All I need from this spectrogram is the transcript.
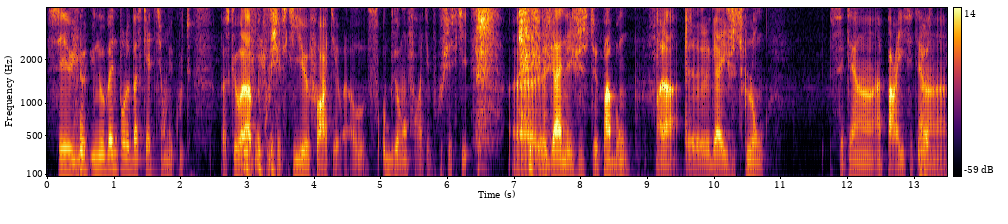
C'est une, une aubaine pour le basket, si on m'écoute. Parce que voilà, Pukushevski, il faut arrêter. Voilà. Au, au bout d'un moment, faut arrêter Pukushevski. Euh, le gars n'est juste pas bon. Voilà. Euh, le gars est juste long. C'était un, un pari, c'était Ouais. un,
